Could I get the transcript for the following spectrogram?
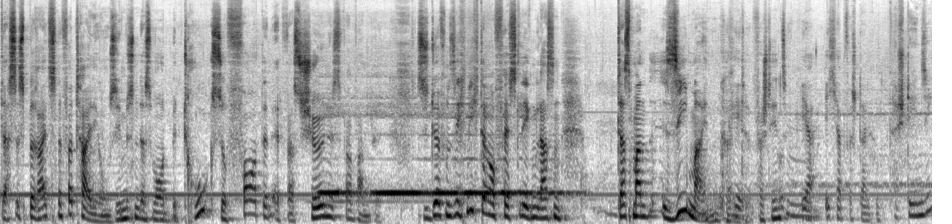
das ist bereits eine Verteidigung. Sie müssen das Wort Betrug sofort in etwas Schönes verwandeln. Sie dürfen sich nicht darauf festlegen lassen, dass man Sie meinen könnte. Okay. Verstehen Sie? Ja, ich habe verstanden. Verstehen Sie?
